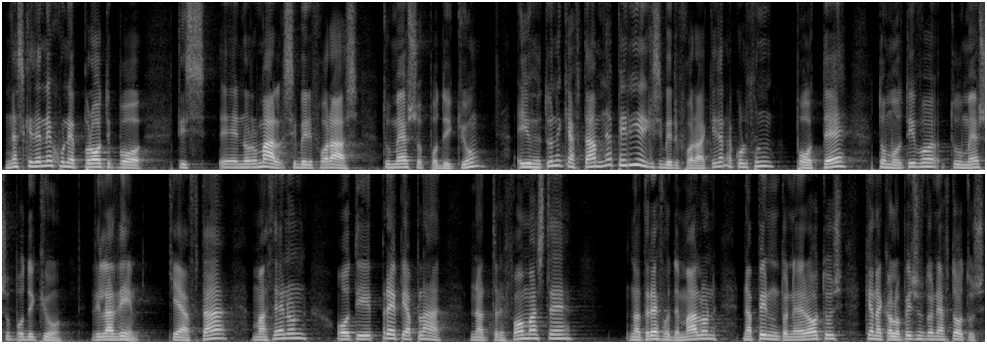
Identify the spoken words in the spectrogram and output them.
Μιας και δεν έχουν πρότυπο της ε, normal συμπεριφοράς του μέσου ποντικού, υιοθετούν και αυτά μια περίεργη συμπεριφορά και δεν ακολουθούν ποτέ το μοτίβο του μέσου ποντικού. Δηλαδή, και αυτά μαθαίνουν ότι πρέπει απλά να τρεφόμαστε, να τρέφονται μάλλον, να πίνουν το νερό τους και να καλοποιήσουν τον εαυτό τους.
